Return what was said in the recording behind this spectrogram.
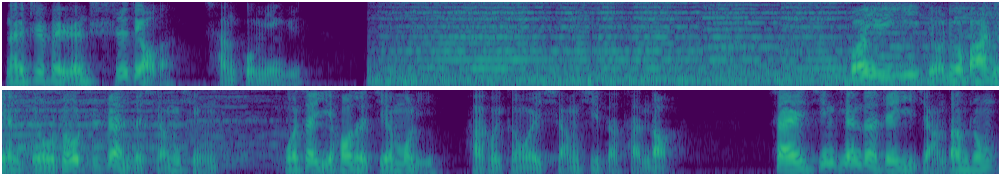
乃至被人吃掉的。残酷命运。关于一九六八年柳州之战的详情，我在以后的节目里还会更为详细的谈到。在今天的这一讲当中，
